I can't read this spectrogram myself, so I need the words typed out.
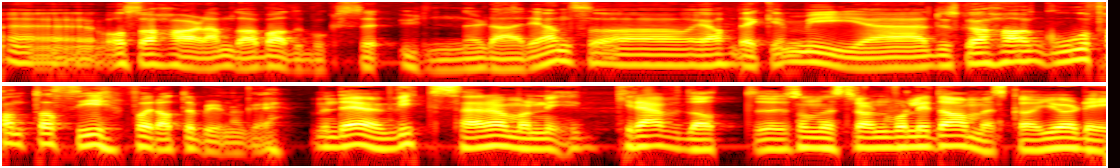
Eh, og så har de da badebukse under der igjen, så ja, det er ikke mye Du skal ha god fantasi for at det blir noe gøy. Men det er jo en vits. Her har man krevd at uh, sånne strandvolleydamer skal gjøre det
